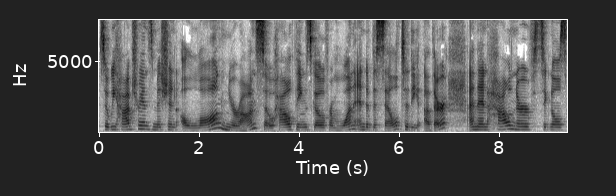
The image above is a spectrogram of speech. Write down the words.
So, we have transmission along neurons, so how things go from one end of the cell to the other, and then how nerve signals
